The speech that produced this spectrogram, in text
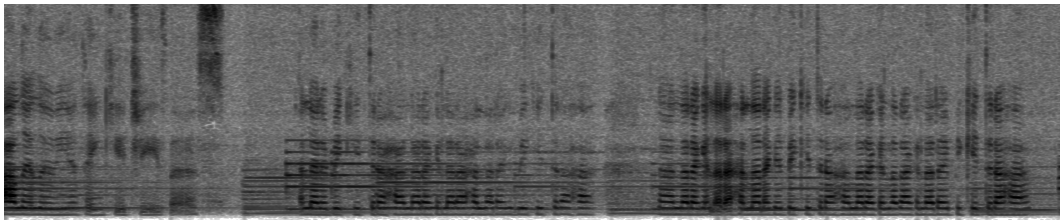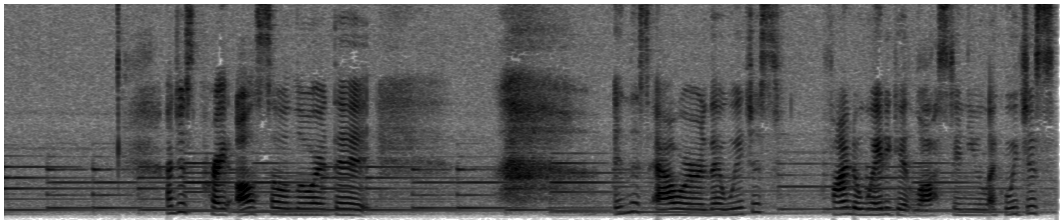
Hallelujah. Thank you, Jesus. I just pray also, Lord, that in this hour that we just find a way to get lost in you. Like we just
